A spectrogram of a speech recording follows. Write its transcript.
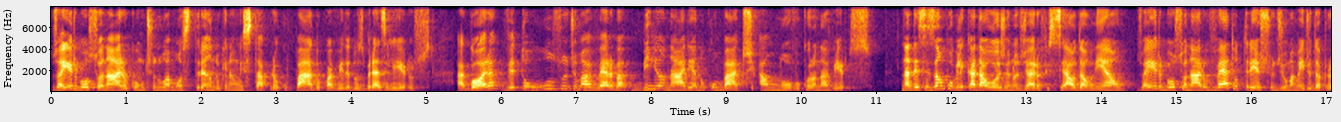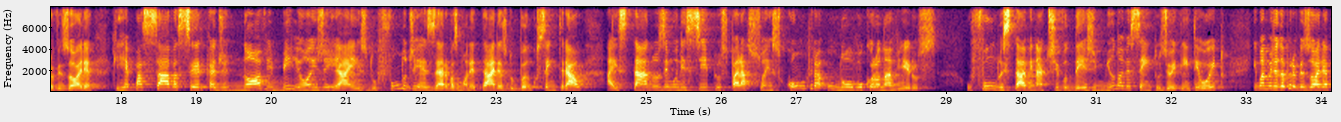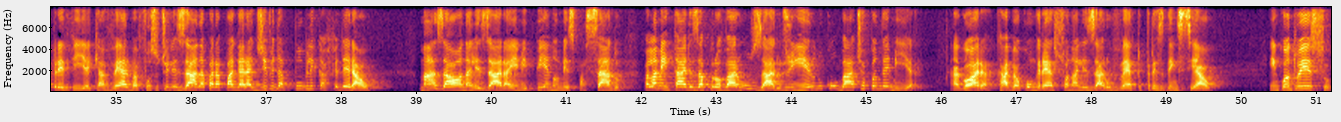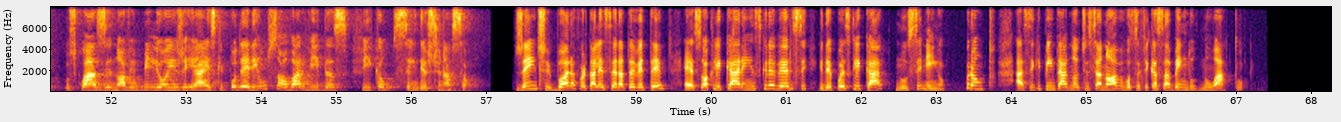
Jair Bolsonaro continua mostrando que não está preocupado com a vida dos brasileiros. Agora, vetou o uso de uma verba bilionária no combate ao novo coronavírus. Na decisão publicada hoje no Diário Oficial da União, Jair Bolsonaro veta o trecho de uma medida provisória que repassava cerca de 9 bilhões de reais do Fundo de Reservas Monetárias do Banco Central a estados e municípios para ações contra o novo coronavírus. O fundo estava inativo desde 1988 e uma medida provisória previa que a verba fosse utilizada para pagar a dívida pública federal mas ao analisar a MP no mês passado, parlamentares aprovaram usar o dinheiro no combate à pandemia. Agora, cabe ao Congresso analisar o veto presidencial. Enquanto isso, os quase 9 bilhões de reais que poderiam salvar vidas ficam sem destinação. Gente, bora fortalecer a TVT? É só clicar em inscrever-se e depois clicar no sininho. Pronto! Assim que pintar notícia nova, você fica sabendo no ato.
